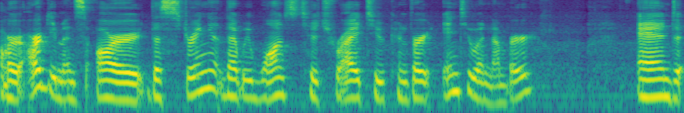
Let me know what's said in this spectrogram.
our arguments are the string that we want to try to convert into a number and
